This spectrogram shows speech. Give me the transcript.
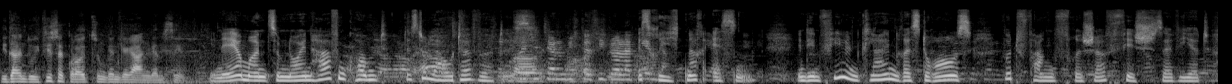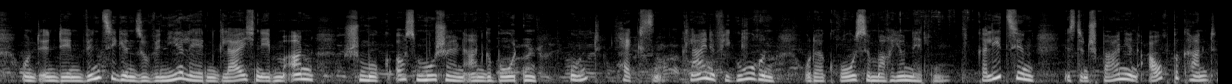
die dann durch diese Kreuzungen gegangen sind. Je näher man zum neuen Hafen kommt, desto lauter wird es. Es riecht nach Essen. In den vielen kleinen Restaurants wird fangfrischer Fisch serviert und in den winzigen Souvenirläden gleich nebenan Schmuck aus Muscheln angeboten und Hexen, kleine Figuren oder große Marionetten. Galicien ist in Spanien auch bekannt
